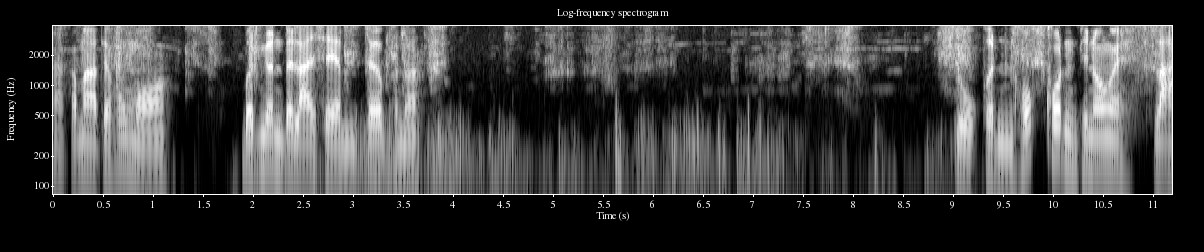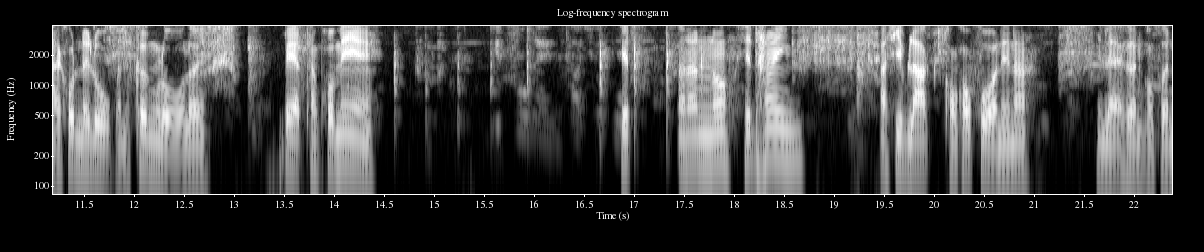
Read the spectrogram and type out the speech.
หากมาแต่ห้องหมอ เบิดเงินไปหลายแสนเติบพุ่นว่าลูกเพิ่นหกคนพี่น้องเอ้ยหลายคนในลูกเพิ่นครึ่งโหลเลยแปดทั้งพ่อแม่เฮ็ดอันนั้นเนาะเฮ็ดให้อาชีพหลักของครอบครัวนี่นะ นี่แหละเฮือนของเพิ่น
